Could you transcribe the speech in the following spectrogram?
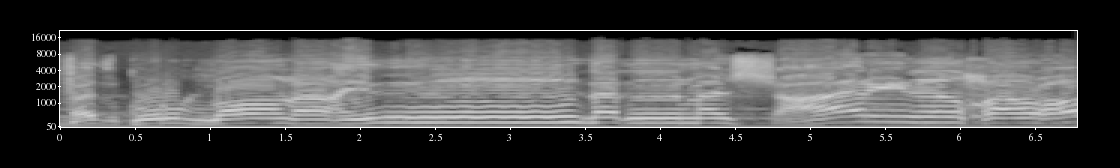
فاذكروا الله عند المشعر الحرام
